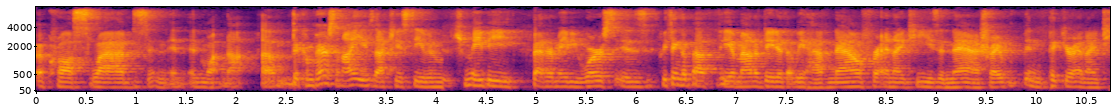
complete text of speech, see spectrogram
across labs, and, and, and whatnot. Um, the comparison I use, actually, Stephen, which may be better, maybe worse, is if we think about the amount of data that we have now for NITs and NASH, right? And pick your NIT,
